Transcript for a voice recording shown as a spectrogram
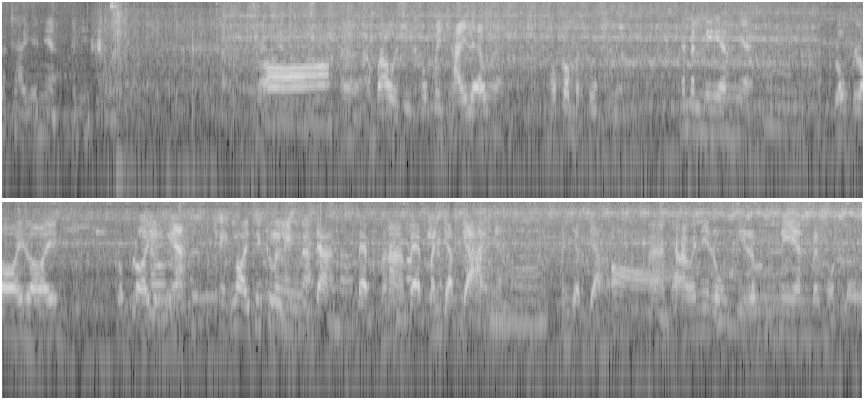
ก็ใช้ไอ้เนี่ยอันนี้อ๋อ เอออัมเบ้าที่เขาไม่ใช้แล้วไงเขาก็มาทุบให้มันเนียนไงลบรอยรอย ลบรอยอย่างเงี้ยรอยที่กลึงน่ะจ้ะใช่ไหมแบบอ่าแบบมันหยาบหยาบๆไงมันหยาบหยาบๆอ๋อออ่าถ้าเอาไว้นี่ลงทีแล้วมันเนียนไปหมดเลย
